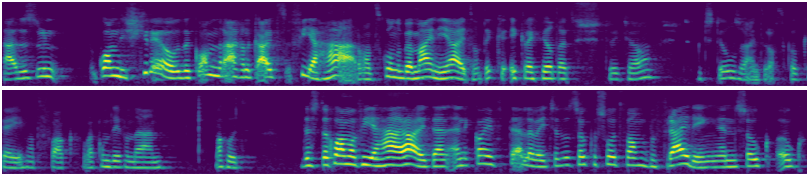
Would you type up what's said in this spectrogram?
Nou, dus toen kwam die schreeuw, dat kwam er eigenlijk uit via haar. Want het kon er bij mij niet uit. Want ik, ik kreeg de hele tijd, weet je wel, het moet stil zijn. Toen dacht ik, oké, what the fuck, waar komt dit vandaan? Maar goed. Dus dat kwam er via haar uit. En, en ik kan je vertellen, weet je, dat is ook een soort van bevrijding. En is ook, ook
